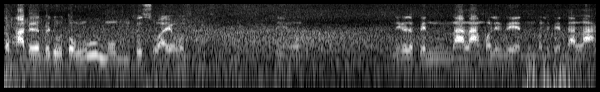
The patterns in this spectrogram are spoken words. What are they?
จะพาเดินไปดูตรงนู้นมุมสวยๆครับผมนี่ครับนี่ก็จะเป็นด้านล่างบริเวณบริเวณด้านล่าง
